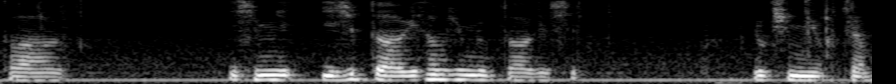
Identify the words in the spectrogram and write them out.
더하기 20, 20 더하기 36 더하기 10 66점.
